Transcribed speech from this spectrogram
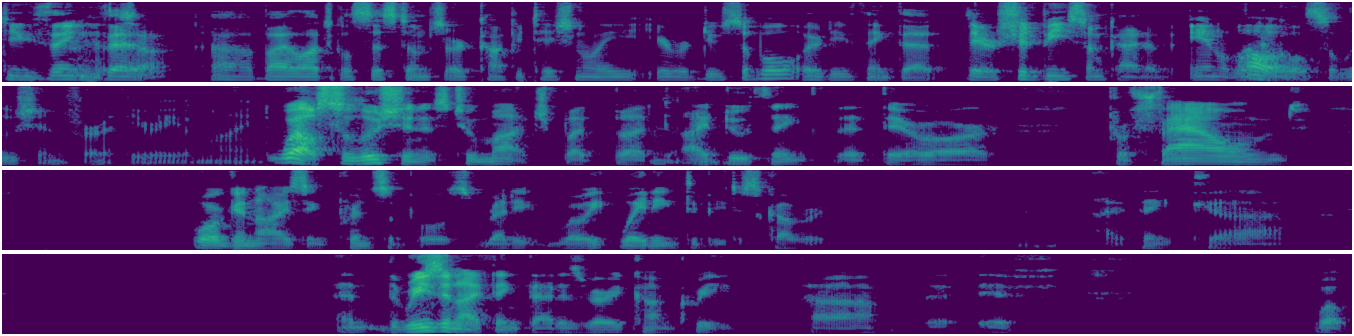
Do you think that so, uh, biological systems are computationally irreducible, or do you think that there should be some kind of analytical oh, solution for a theory of mind? Well, solution is too much, but but mm-hmm. I do think that there are profound organizing principles ready wait, waiting to be discovered. I think, uh, and the reason I think that is very concrete. Uh, if well,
